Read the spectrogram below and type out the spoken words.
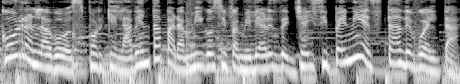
Corran la voz, porque la venta para amigos y familiares de JCPenney está de vuelta.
